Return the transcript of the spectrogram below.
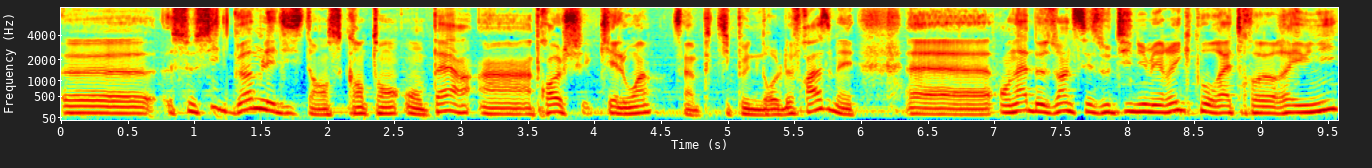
euh, ce site gomme les distances. Quand on, perd un, proche qui est loin, c'est un petit peu une drôle de phrase, mais euh, on a besoin de ces outils numériques pour être réunis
